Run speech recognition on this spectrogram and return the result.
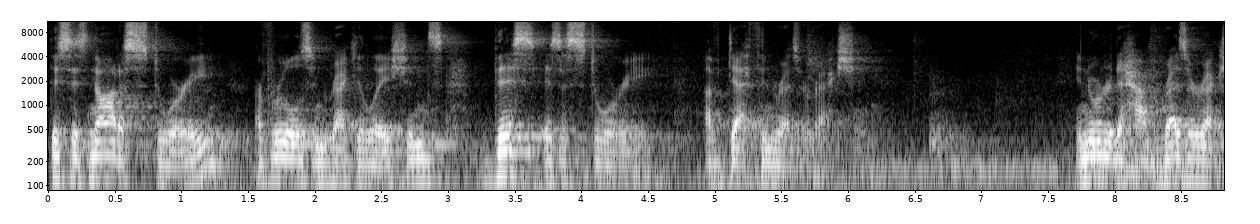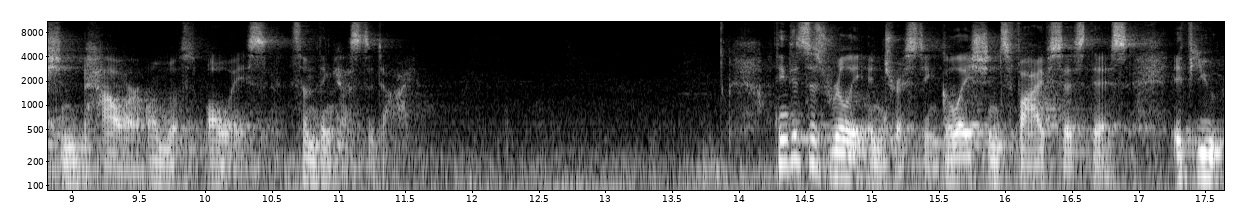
This is not a story of rules and regulations. This is a story of death and resurrection. In order to have resurrection power, almost always, something has to die. I think this is really interesting. Galatians 5 says this. If you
